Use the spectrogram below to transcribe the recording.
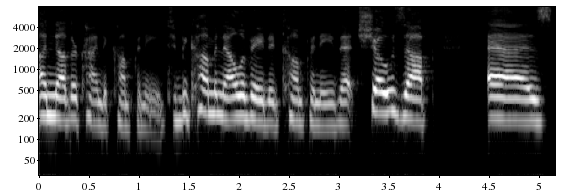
another kind of company to become an elevated company that shows up as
